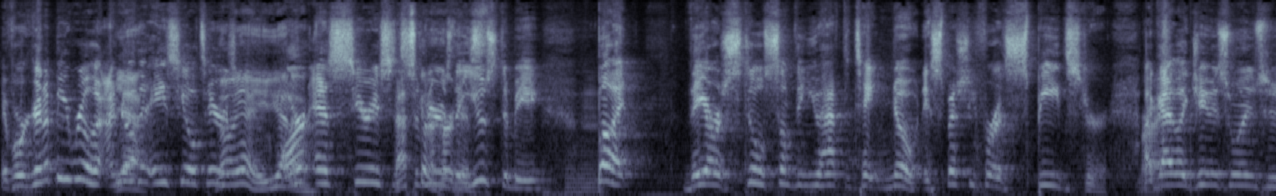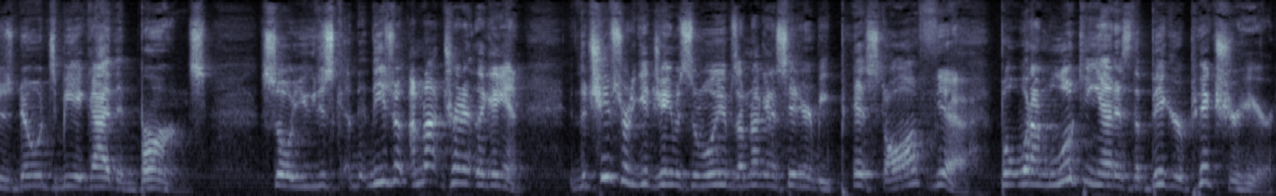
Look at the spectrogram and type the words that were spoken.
If we're going to be real, I know Yeah. that ACL tears No, gotta- aren't as serious and severe as they his- used to be, but they are still something you have to take note, especially for a speedster, a guy like Jameson Williams who's known to be a guy that burns. So you just these are. I'm not trying to like again. The Chiefs are to get Jameson Williams. I'm not going to sit here and be pissed off. Yeah. But what I'm looking at is the bigger picture here.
